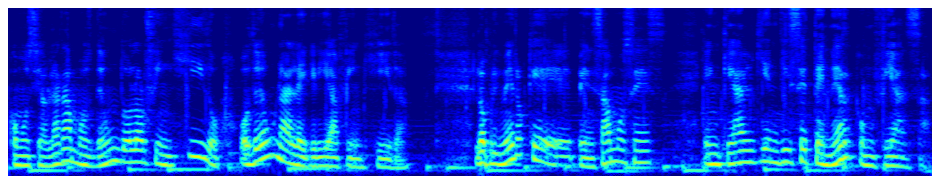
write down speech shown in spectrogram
como si habláramos de un dolor fingido o de una alegría fingida. Lo primero que pensamos es en que alguien dice tener confianza,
